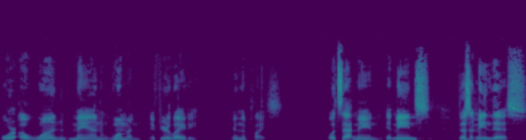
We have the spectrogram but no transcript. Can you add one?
Or a one man woman, if you're a lady in the place. What's that mean? It means, doesn't mean this.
